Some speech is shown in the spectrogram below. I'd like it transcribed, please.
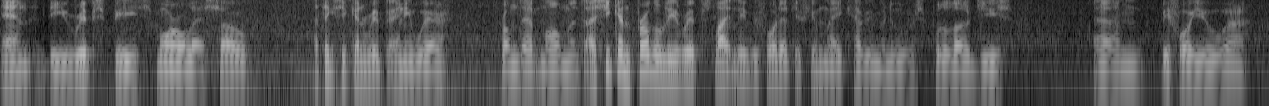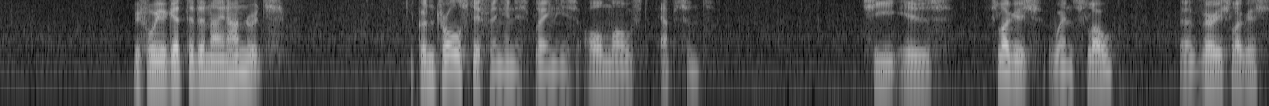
and the rip speed more or less. So I think she can rip anywhere from that moment. Uh, she can probably rip slightly before that if you make heavy maneuvers, pull a lot of G's um, before you uh, before you get to the 900s. Control stiffening in this plane is almost absent. She is sluggish when slow, uh, very sluggish,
